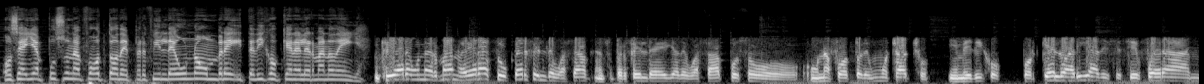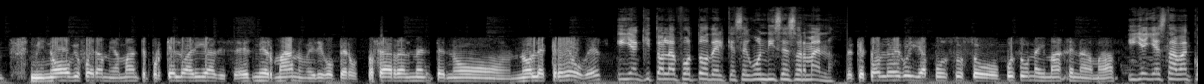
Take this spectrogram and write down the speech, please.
O sea, ella puso una foto de perfil de un hombre y te dijo que era el hermano de ella. Sí, era un hermano, era su perfil de WhatsApp. En su perfil de ella de WhatsApp puso una foto de un muchacho y me dijo, ¿por qué lo haría? Dice, si fuera mi novio, fuera mi amante, ¿por qué lo haría? Dice, es mi hermano. Me dijo, pero, o sea, realmente no, no le creo, ¿ves? Y ya quitó la foto del que según dice su hermano. De que todo luego y ya puso su, puso una imagen nada más. ¿Y ella ya estaba con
